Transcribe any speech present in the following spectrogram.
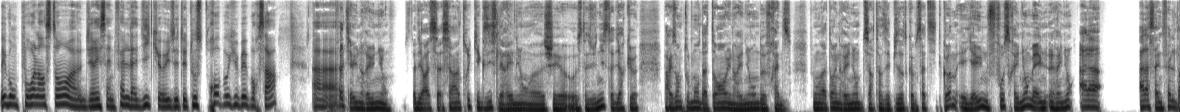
Mais bon, pour l'instant, Jerry Seinfeld a dit qu'ils étaient tous trop occupés pour ça. En fait, il y a une réunion. C'est-à-dire, c'est un truc qui existe les réunions chez aux États-Unis. C'est-à-dire que, par exemple, tout le monde attend une réunion de Friends. Tout le monde attend une réunion de certains épisodes comme ça de sitcom. Et il y a eu une fausse réunion, mais une réunion à la à la Seinfeld,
